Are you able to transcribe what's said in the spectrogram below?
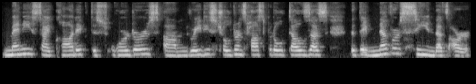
many psychotic disorders. Um, Rady's Children's Hospital tells us that they've never seen, that's our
